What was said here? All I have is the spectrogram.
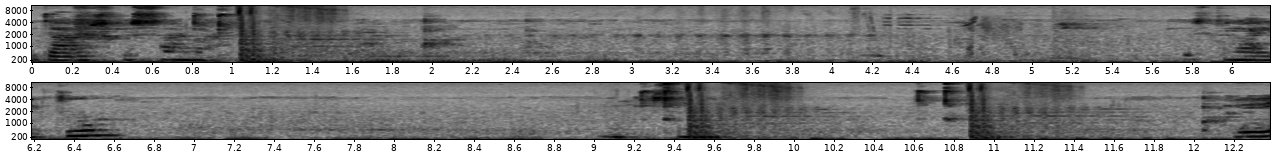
Kita harus ke sana. Setelah itu ke sini. Oke.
